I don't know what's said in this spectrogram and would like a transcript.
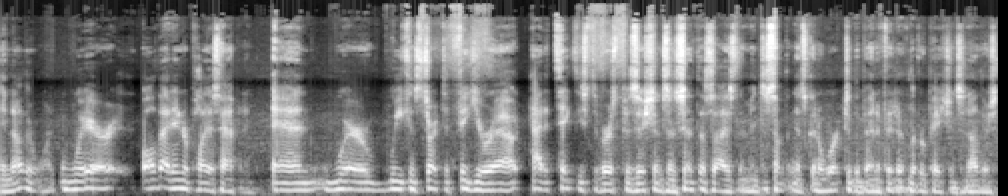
another one, where all that interplay is happening and where we can start to figure out how to take these diverse positions and synthesize them into something that's going to work to the benefit of liver patients and others.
